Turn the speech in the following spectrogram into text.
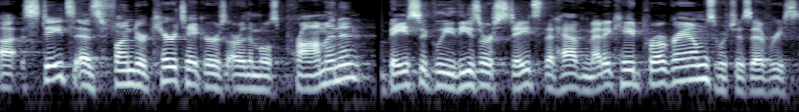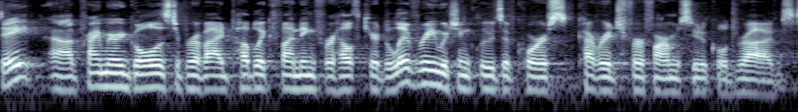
Uh, states as funder caretakers are the most prominent. Basically, these are states that have Medicaid programs, which is every state. Uh, primary goal is to provide public funding for healthcare delivery, which includes, of course, coverage for pharmaceutical drugs.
